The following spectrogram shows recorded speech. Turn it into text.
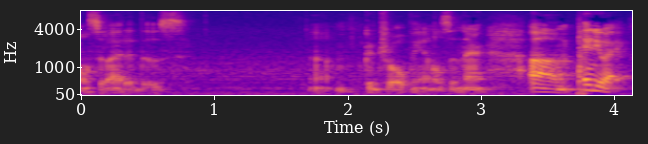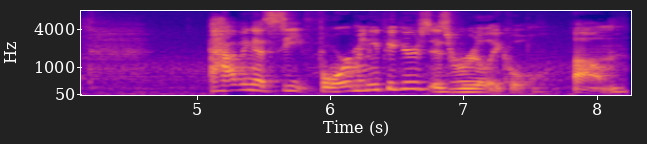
also added those um, control panels in there. Um, anyway, having a seat for minifigures is really cool. Um,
